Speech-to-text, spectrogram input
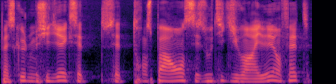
parce que je me suis dit avec cette, cette transparence, ces outils qui vont arriver, en fait,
